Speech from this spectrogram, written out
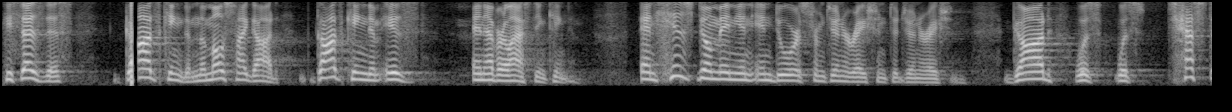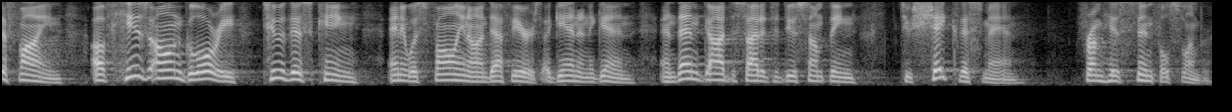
He says this God's kingdom, the Most High God, God's kingdom is an everlasting kingdom. And his dominion endures from generation to generation. God was, was testifying of his own glory to this king, and it was falling on deaf ears again and again. And then God decided to do something to shake this man from his sinful slumber.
